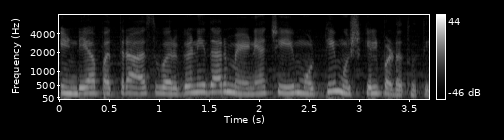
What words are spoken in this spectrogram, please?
इंडिया पत्रास वर्गणीदार मिळण्याची मोठी मुश्किल पडत होती.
